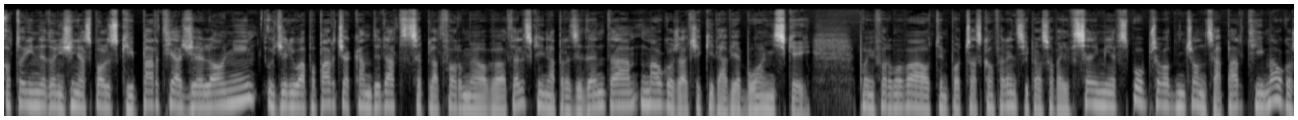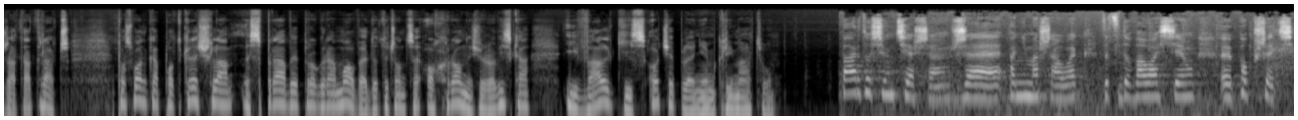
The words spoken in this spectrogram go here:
Oto inne doniesienia z Polski. Partia Zieloni udzieliła poparcia kandydatce Platformy Obywatelskiej na prezydenta Małgorzacie Kidawie-Błońskiej. Poinformowała o tym podczas konferencji prasowej w Sejmie współprzewodnicząca partii Małgorzata Tracz. Posłanka podkreśla sprawy programowe dotyczące ochrony środowiska i walki z ociepleniem klimatu. Bardzo się cieszę, że pani marszałek zdecydowała się poprzeć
